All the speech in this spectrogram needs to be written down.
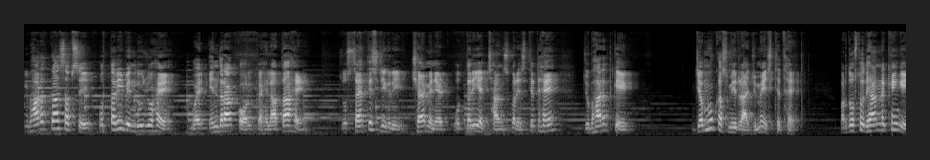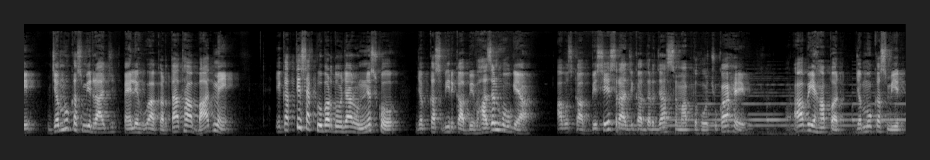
कि भारत का सबसे उत्तरी बिंदु जो है, वह इंदिरा कॉल कहलाता है, जो सैतीस डिग्री छह मिनट उत्तरी अक्षांश पर स्थित है। जो भारत के जम्मू कश्मीर राज्य में स्थित है। पर दोस्तों, ध्यान रखेंगे, जम्मू कश्मीर राज्य पहले हुआ करता था, बाद में 31 अक्टूबर 2019 को जब कश्मीर का विभाजन हो गया, अब उसका विशेष राज्य का दर्जा समाप्त हो चुका है। अब यहाँ पर जम्मू कश्मीर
